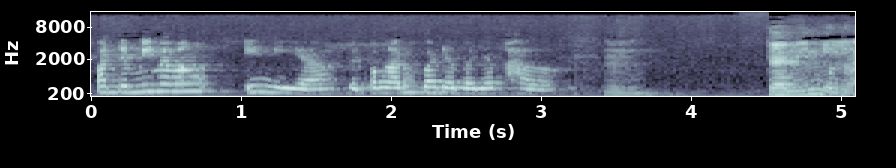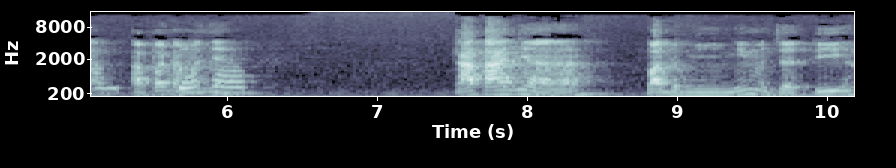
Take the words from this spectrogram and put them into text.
Pandemi memang ini ya berpengaruh pada banyak hal. hmm. dan ini Menghambat apa namanya biasa. katanya pandemi ini menjadi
